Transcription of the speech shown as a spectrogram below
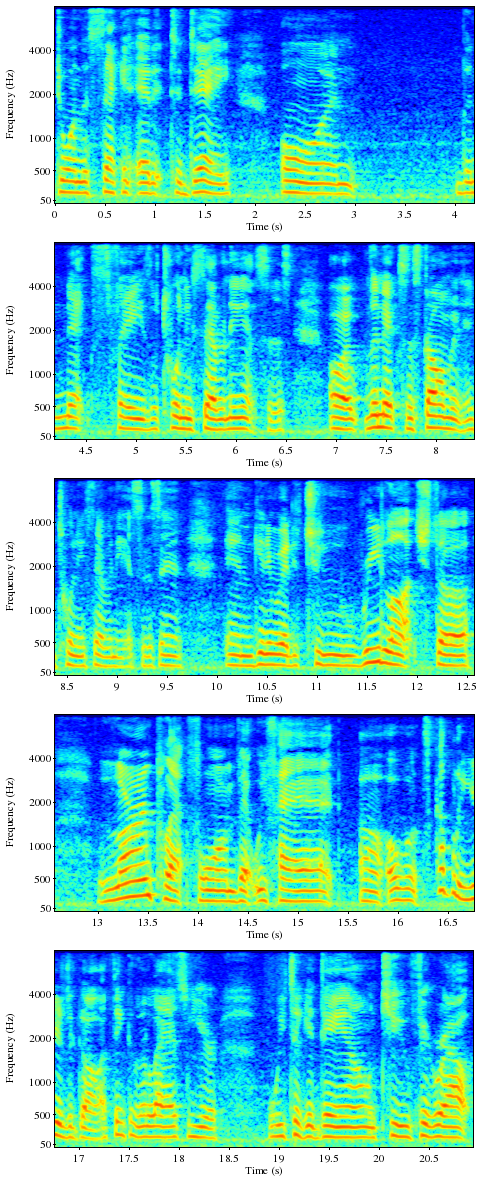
doing the second edit today on the next phase of 27 Answers, or the next installment in 27 Answers, and and getting ready to relaunch the Learn platform that we've had uh, over a couple of years ago. I think in the last year, we took it down to figure out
